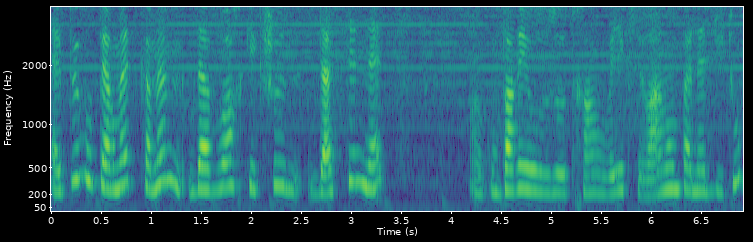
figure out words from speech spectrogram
elle peut vous permettre quand même d'avoir quelque chose d'assez net, euh, comparé aux autres, hein. vous voyez que c'est vraiment pas net du tout,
